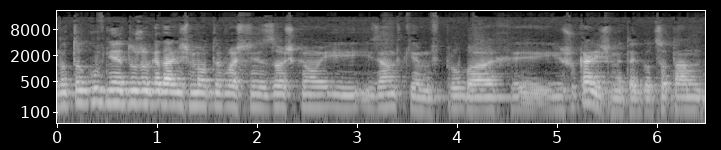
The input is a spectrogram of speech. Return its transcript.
no to głównie dużo gadaliśmy o tym właśnie z Zośką i, i z Antkiem w próbach i szukaliśmy tego, co tam...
